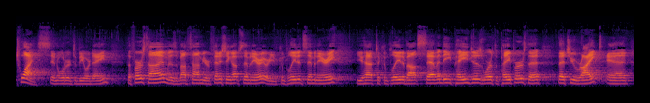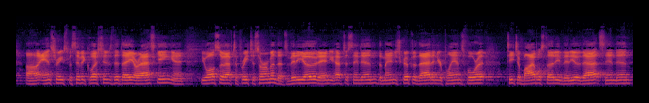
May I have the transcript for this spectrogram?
twice in order to be ordained. The first time is about the time you're finishing up seminary or you've completed seminary. You have to complete about 70 pages worth of papers that, that you write and uh, answering specific questions that they are asking. And you also have to preach a sermon that's videoed, and you have to send in the manuscript of that and your plans for it teach a Bible study, video that, send in,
